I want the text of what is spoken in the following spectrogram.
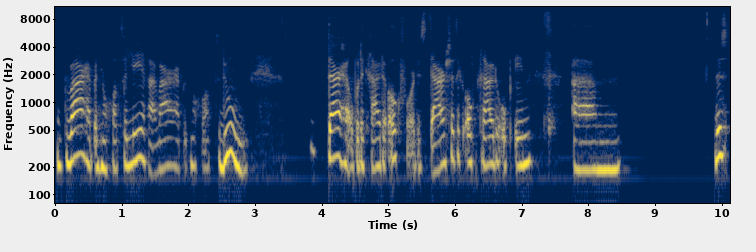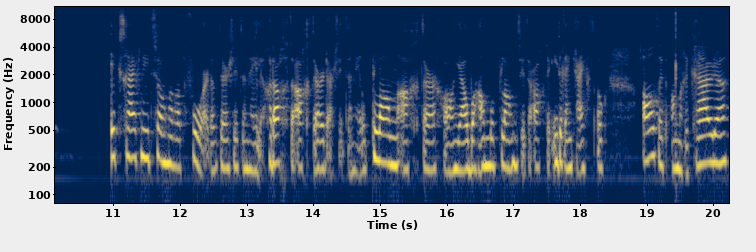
waar heb ik nog wat te leren? Waar heb ik nog wat te doen? Daar helpen de kruiden ook voor. Dus daar zet ik ook kruiden op in. Um, dus ik schrijf niet zomaar wat voor. Dat, er zit een hele gedachte achter, daar zit een heel plan achter. Gewoon jouw behandelplan zit erachter. Iedereen krijgt ook altijd andere kruiden.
